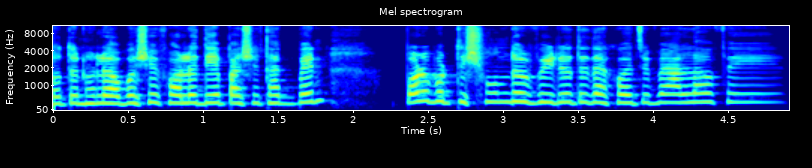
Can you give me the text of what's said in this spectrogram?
নতুন হলে অবশ্যই ফলো দিয়ে পাশে থাকবেন। পরবর্তী সুন্দর ভিডিওতে দেখা হয়ে যাবে আল্লাহ হাফেজ।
